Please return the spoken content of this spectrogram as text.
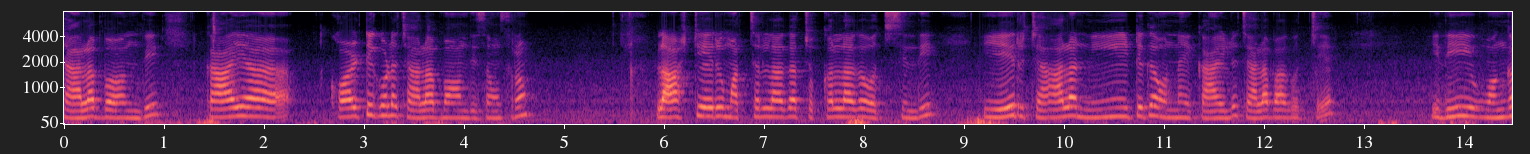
చాలా బాగుంది. కాయ క్వాలిటీ కూడా చాలా బాగుంది ఈ సంవత్సరం. లాస్ట్ ఇయర్ మచ్చల్లాగా చుక్కల్లాగా వచ్చింది ఈ ఏరు చాలా నీట్గా ఉన్నాయి కాయలు చాలా బాగా వచ్చాయి. ఇది వంగ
